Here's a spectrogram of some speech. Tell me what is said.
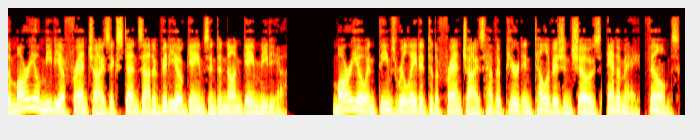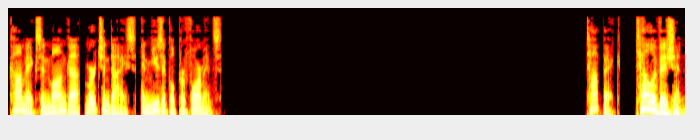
The Mario media franchise extends out of video games into non-game media. Mario and themes related to the franchise have appeared in television shows, anime, films, comics and manga, merchandise, and musical performance. Television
